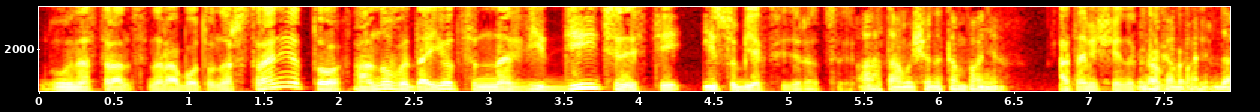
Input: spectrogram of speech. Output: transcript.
у иностранца на работу в нашей стране, то оно выдается на вид деятельности и субъект федерации. А там еще на компанию. А там еще и на На компанию. компанию, да.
